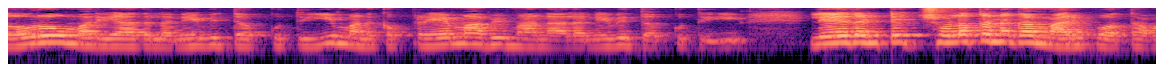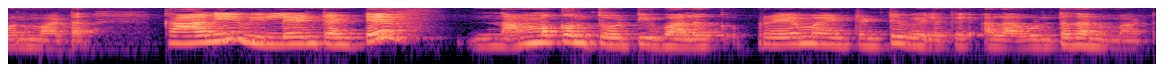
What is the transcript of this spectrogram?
గౌరవ మర్యాదలు అనేవి దక్కుతాయి మనకు ప్రేమాభిమానాలు అనేవి దక్కుతాయి. లేదంటే చులకనగా మారిపోతాం అనమాట కానీ వీళ్ళేంటంటే నమ్మకంతో వాళ్ళ ప్రేమ ఏంటంటే వీళ్ళకి అలా ఉంటుందన్నమాట.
